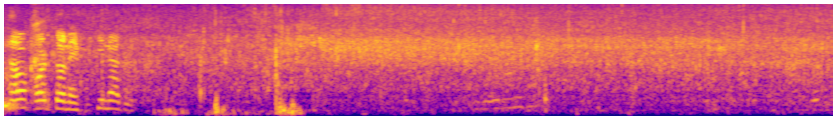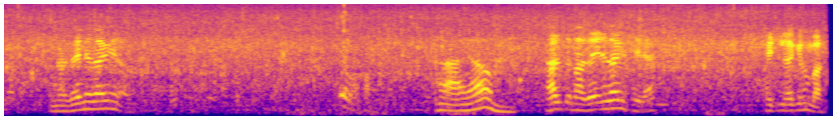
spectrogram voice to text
ના પડતો નહીં ફીકી ના તું ના જઈને જ આવીએ ને. હા હાલ તો ના જઈને જ આવી છે એટલે લાગે હું બાકી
